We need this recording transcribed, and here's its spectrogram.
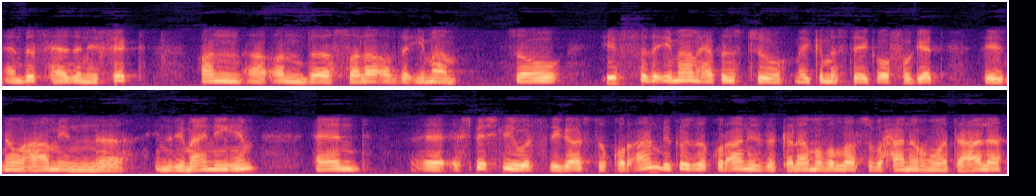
and this has an effect on uh, on the salah of the imam. So if the imam happens to make a mistake or forget, there is no harm in uh, in reminding him, and uh, especially with regards to Quran, because the Quran is the kalam of Allah subhanahu wa taala.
